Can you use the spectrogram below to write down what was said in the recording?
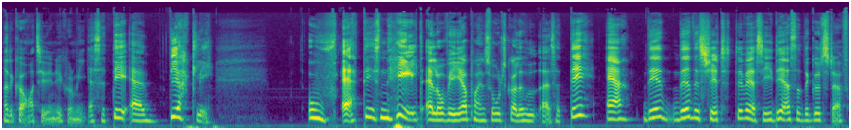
når det kommer til din økonomi. Altså, det er virkelig uh, ja, det er sådan helt aloe vera på en solskoldet hud. Altså, det er, det, det er the shit, det vil jeg sige. Det er altså the good stuff.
